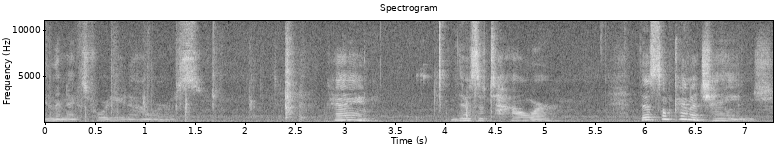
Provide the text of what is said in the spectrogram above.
in the next 48 hours? Okay, there's a tower. There's some kind of change.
